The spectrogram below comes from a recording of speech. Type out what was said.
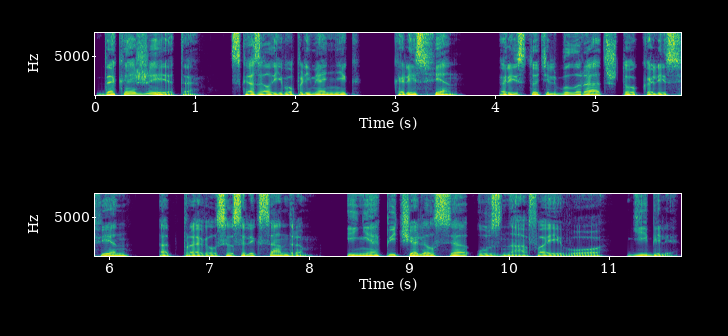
«Докажи это», — сказал его племянник Калисфен. Аристотель был рад, что Калисфен отправился с Александром и не опечалился, узнав о его гибели.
